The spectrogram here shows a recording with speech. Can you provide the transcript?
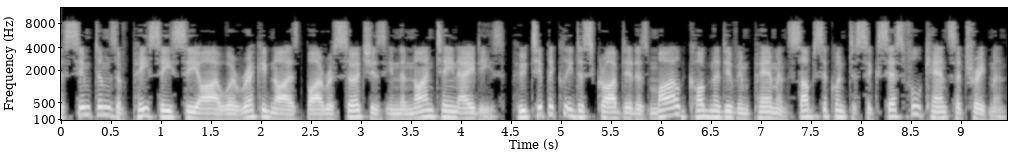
The symptoms of PCCI were recognized by researchers in the 1980s, who typically described it as mild cognitive impairment subsequent to successful cancer treatment.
